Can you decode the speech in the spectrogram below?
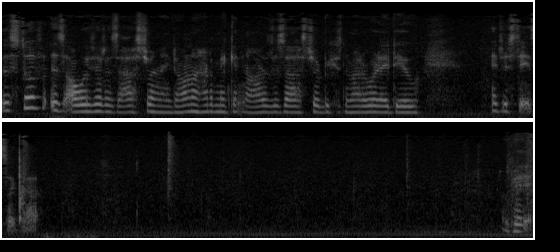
This stuff is always a disaster and I don't know how to make it not a disaster because no matter what I do, it just stays like that. Okay,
